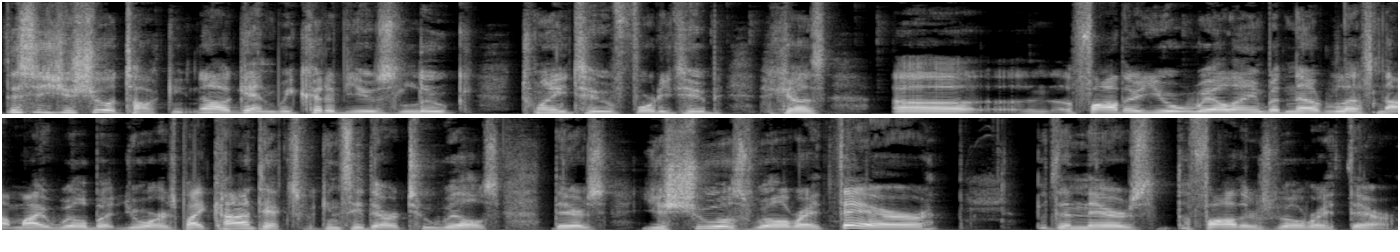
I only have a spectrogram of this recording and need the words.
This is Yeshua talking. Now, again, we could have used Luke 22, 42 because uh, Father, you are willing, but nevertheless not my will, but yours. By context, we can see there are two wills. There's Yeshua's will right there, but then there's the Father's will right there.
